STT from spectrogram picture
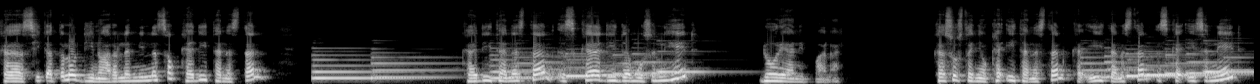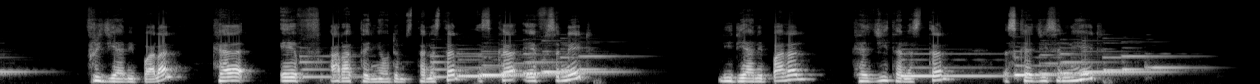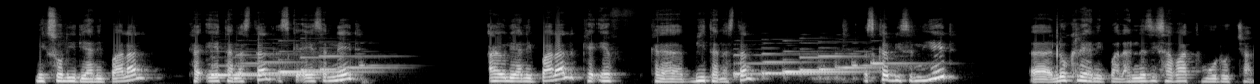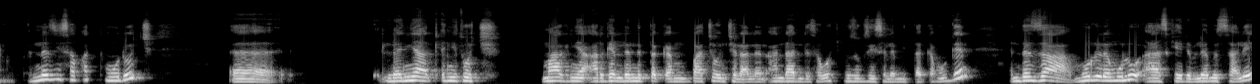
ከ C ቀጥሎ D ነው አይደል የሚነሳው ከ D ተነስተን ከ D ተነስተን እስከ D ደግሞ ስንሄድ Dorian ይባላል። ከሶስተኛው ከ E ተነስተን ከ E ተነስተን እስከ E ስንሄድ Phrygian ይባላል። ከ F አራተኛው ድምፅ ተነስተን እስከ F ስንሄድ Lydian ይባላል። ከ G ተነስተን እስከ G ስንሄድ Mixolydian ይባላል። ከ A ተነስተን እስከ A ስንሄድ Aeolian ይባላል። ከ F ከ B ተነስተን እስከ B ስንሄድ Locrian ይባላል። እነዚህ ሰባት ሞዶች አሉ። እነዚህ ሰባት ሞዶች ለእኛ ቅኝቶች ማግኛ አድርገን ልንጠቀምባቸው እንችላለን። አንዳንድ ሰዎች ብዙ ጊዜ ስለሚጠቀሙ ግን እንደዛ ሙሉ ለሙሉ አያስኬድም። ለምሳሌ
